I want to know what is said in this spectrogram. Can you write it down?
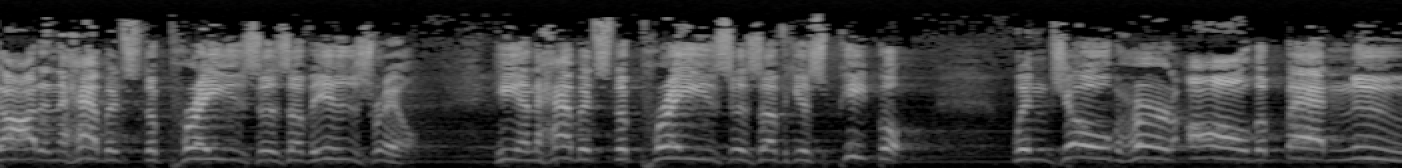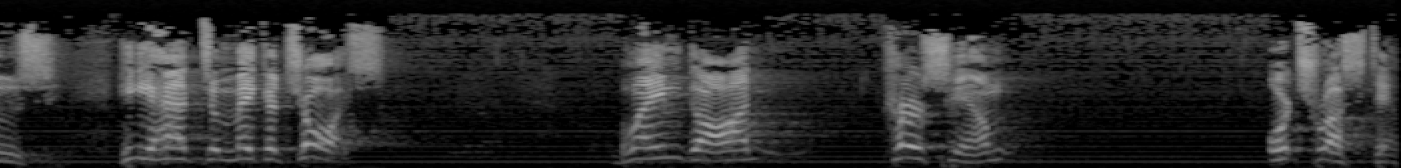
God inhabits the praises of Israel. He inhabits the praises of his people. When Job heard all the bad news, he had to make a choice blame God, curse him, or trust him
